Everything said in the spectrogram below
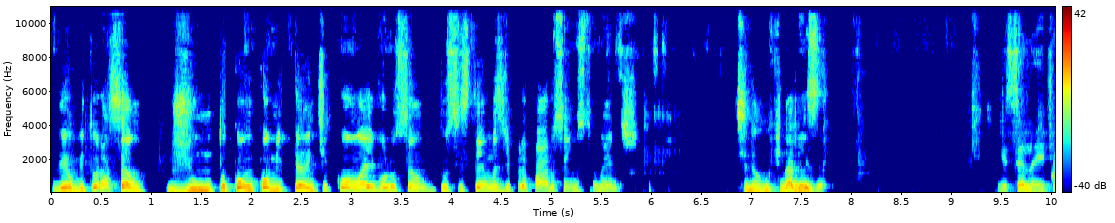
de obturação junto, concomitante com a evolução dos sistemas de preparo sem instrumentos. Senão não finaliza. Excelente.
